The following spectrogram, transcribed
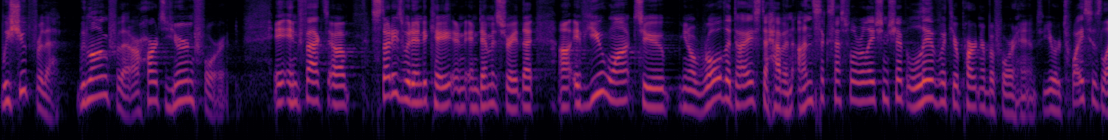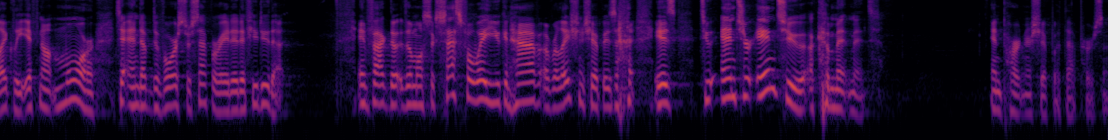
we shoot for that we long for that our hearts yearn for it in fact, uh, studies would indicate and, and demonstrate that uh, if you want to, you know, roll the dice to have an unsuccessful relationship, live with your partner beforehand. You are twice as likely, if not more, to end up divorced or separated if you do that. In fact, the, the most successful way you can have a relationship is, is to enter into a commitment and partnership with that person.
